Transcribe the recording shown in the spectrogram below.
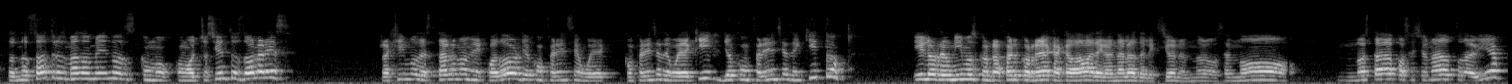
Entonces nosotros más o menos como con 800 dólares trajimos de Stallman en Ecuador, dio conferencia en Guaya- conferencias en Guayaquil, dio conferencias en Quito y lo reunimos con Rafael Correa que acababa de ganar las elecciones. ¿no? O sea, no, no estaba posesionado todavía.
